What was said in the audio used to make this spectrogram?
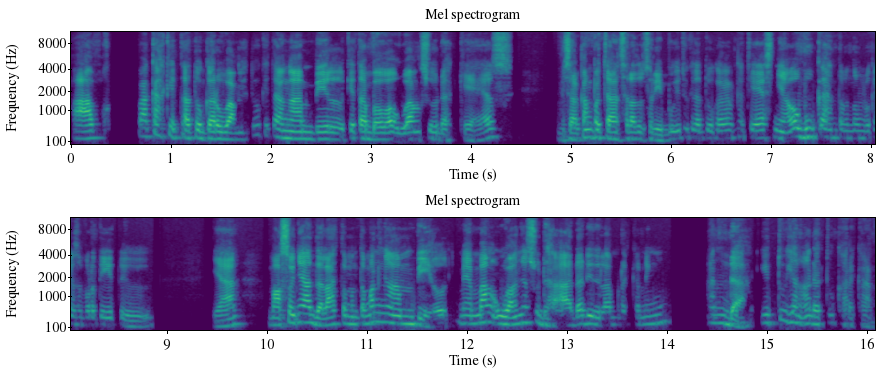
apakah kita tukar uang itu kita ngambil, kita bawa uang sudah cash, misalkan pecahan 100.000 itu kita tukarkan ke CS-nya. Oh, bukan, teman-teman, bukan seperti itu. Ya, maksudnya adalah teman-teman ngambil memang uangnya sudah ada di dalam rekening Anda. Itu yang Anda tukarkan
